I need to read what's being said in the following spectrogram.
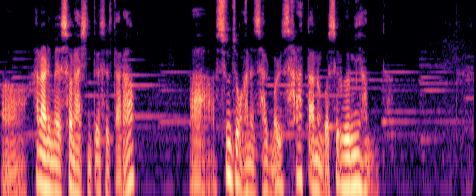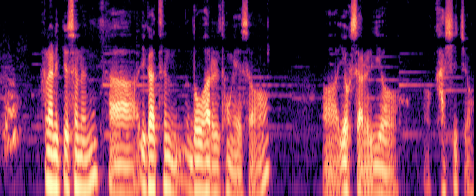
어, 하나님의 선하신 뜻을 따라 아, 순종하는 삶을 살았다는 것을 의미합니다. 하나님께서는 아, 이 같은 노화를 통해서 어, 역사를 이어 가시죠.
